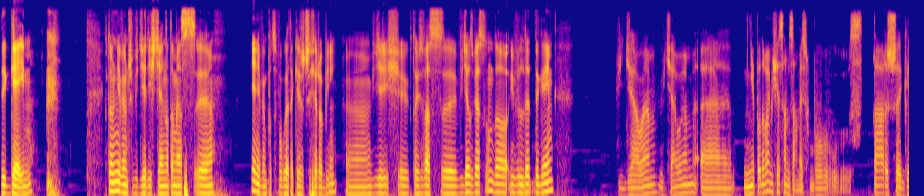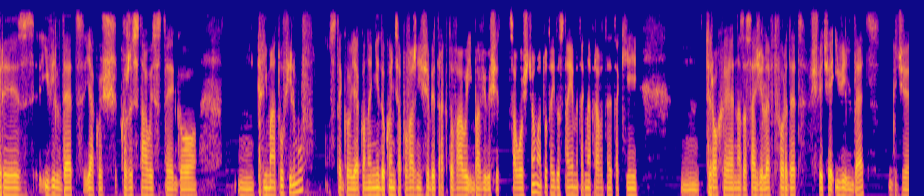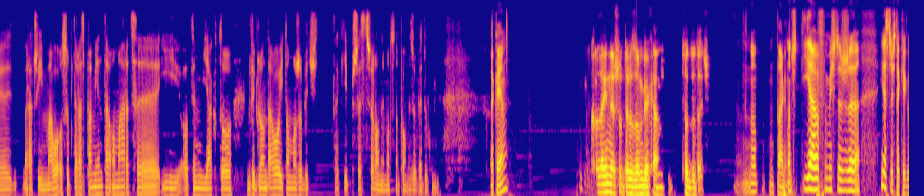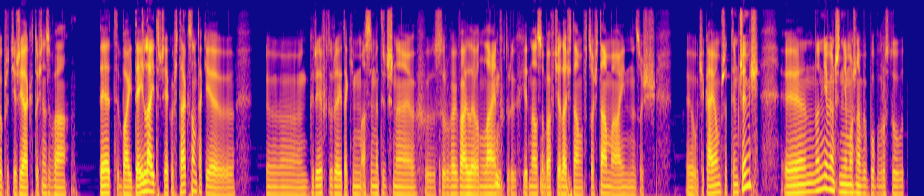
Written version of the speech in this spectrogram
The Game, którą nie wiem, czy widzieliście, natomiast e, ja nie wiem, po co w ogóle takie rzeczy się robi. Widzieliście, ktoś z Was widział zwiastun do Evil Dead The Game? Widziałem, widziałem. E, nie podoba mi się sam zamysł, bo starsze gry z Evil Dead jakoś korzystały z tego mm, klimatu filmów, z tego jak one nie do końca poważnie siebie traktowały i bawiły się całością, a tutaj dostajemy tak naprawdę taki mm, trochę na zasadzie Left 4 Dead w świecie Evil Dead, gdzie raczej mało osób teraz pamięta o marce i o tym, jak to wyglądało, i to może być taki przestrzelony mocno pomysł według mnie. Okej. Kolejny shooter z zombiakami, co dodać. No tak, znaczy ja myślę, że jest coś takiego przecież jak to się nazywa Dead by Daylight, czy jakoś tak. Są takie y, y, gry, w której takim asymetryczne survivale online, w których jedna osoba wciela się tam w coś tam, a inne coś uciekają przed tym czymś. Y, No nie wiem, czy nie można by było po prostu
